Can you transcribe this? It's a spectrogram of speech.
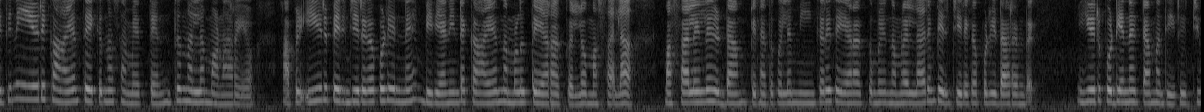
ഇതിന് ഈ ഒരു കായം തേക്കുന്ന സമയത്ത് എന്ത് നല്ല മണം അറിയോ അപ്പോൾ ഈ ഒരു പെരിഞ്ജീരകപ്പൊടി തന്നെ ബിരിയാണീന്റെ കായം നമ്മൾ തയ്യാറാക്കുമല്ലോ മസാല. മസാലയിൽ ഇടാം പിന്നെ അതുപോലെ മീൻകറി തയ്യാറാക്കുമ്പോൾ നമ്മളെല്ലാവരും പെരിഞ്ജീരകപ്പൊടി ഇടാറുണ്ട്. ഈ ഒരു പൊടി തന്നെ ഇട്ടാൽ മതി രുചി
